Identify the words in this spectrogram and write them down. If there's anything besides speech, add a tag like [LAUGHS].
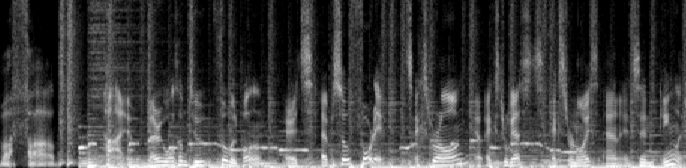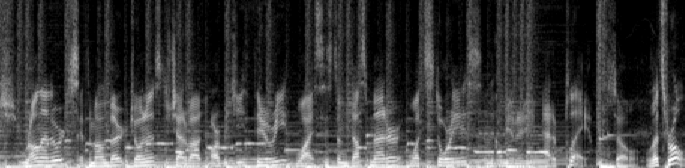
vad fan. Hi, very welcome to Fummelpollen. It's episode 40. It's extra long, extra guests, extra noise, and it's in English. Ron Edwards, Peter Malmberg join us to chat about RPG theory, why system does matter, what story is, and the community at a play. So let's roll.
